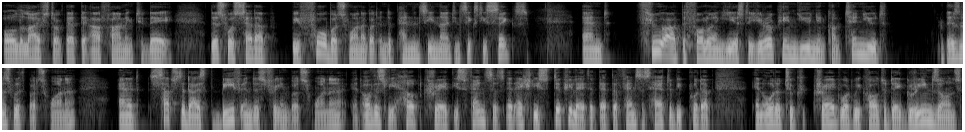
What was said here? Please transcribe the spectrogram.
all the livestock that they are farming today. This was set up before Botswana got independence in 1966. And throughout the following years, the European Union continued business with Botswana and it subsidized the beef industry in Botswana. It obviously helped create these fences. It actually stipulated that the fences had to be put up in order to create what we call today green zones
